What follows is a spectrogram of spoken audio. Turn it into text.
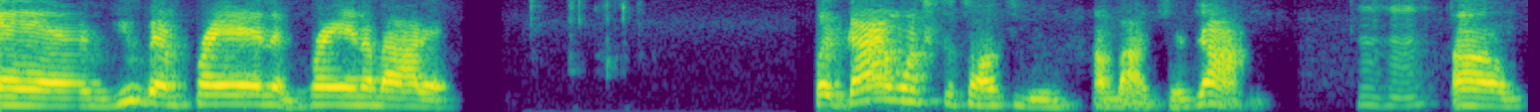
And you've been praying and praying about it. But God wants to talk to you about your job. Mm-hmm. Um,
